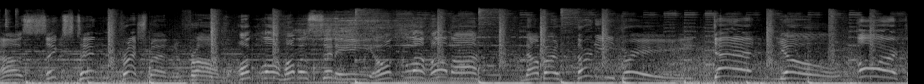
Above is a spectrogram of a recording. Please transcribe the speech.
A 6'10 freshman from Oklahoma City, Oklahoma, number 33, Daniel Orton.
